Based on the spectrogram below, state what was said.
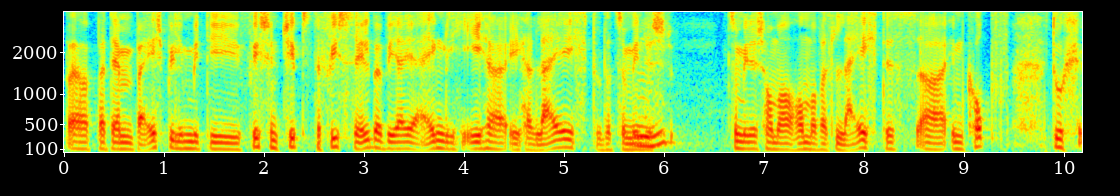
bei, bei, dem Beispiel mit den Fish and Chips, der Fisch selber wäre ja eigentlich eher, eher leicht oder zumindest, mhm. Zumindest haben, wir, haben wir was Leichtes äh, im Kopf. Durch,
